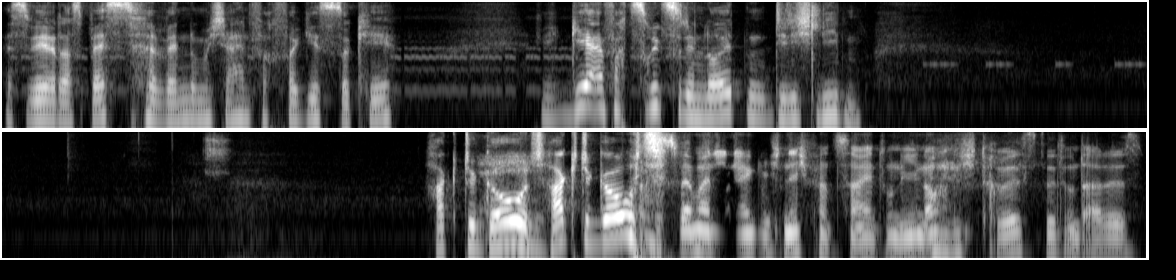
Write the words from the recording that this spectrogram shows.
es wäre das Beste, wenn du mich einfach vergisst, okay? Geh einfach zurück zu den Leuten, die dich lieben. Hack the goat, hack the goat. Was ist, wenn man ihn eigentlich nicht verzeiht und ihn auch nicht tröstet und alles?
